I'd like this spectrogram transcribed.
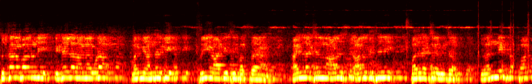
సుల్తానాబాద్ నుండి ఇటెళ్ళాలన్నా కూడా మరి మీ అందరికీ ఫ్రీ ఆర్టీసీ బస్ ప్రయాణం. ఐదు లక్షల ఆరోగ్య ఆరోగ్యశ్రీని పది లక్షలు పెంచడం ఇవన్నిటితో పాటు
